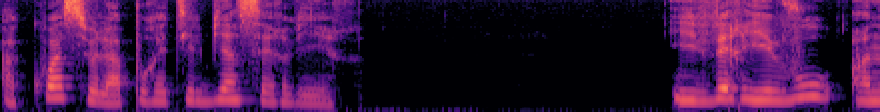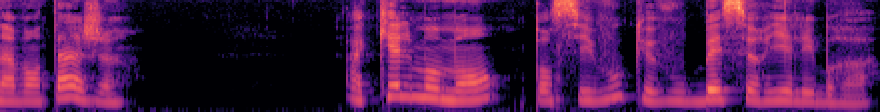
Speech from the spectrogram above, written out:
À quoi cela pourrait-il bien servir? Y verriez-vous un avantage? À quel moment pensez-vous que vous baisseriez les bras?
